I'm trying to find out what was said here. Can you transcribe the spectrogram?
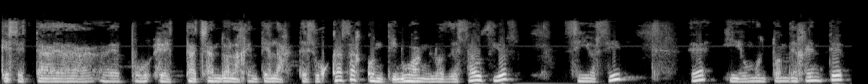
que se está, eh, está echando a la gente de sus casas, continúan los desahucios, sí o sí, y un montón de gente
